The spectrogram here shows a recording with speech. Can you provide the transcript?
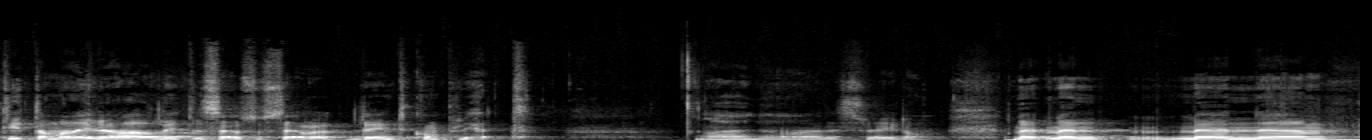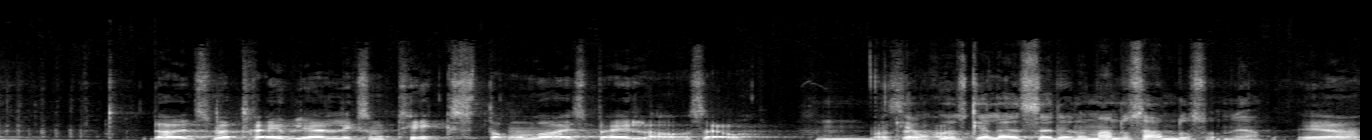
Tittar man i det här lite så, så ser vi att det är inte komplett. Nej, det... Nej, det svider. Men, men, men eh, det är som är trevliga liksom, texter om varje spelare och så. Ser kanske här. ska läsa den om Anders Andersson, ja. Ja,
